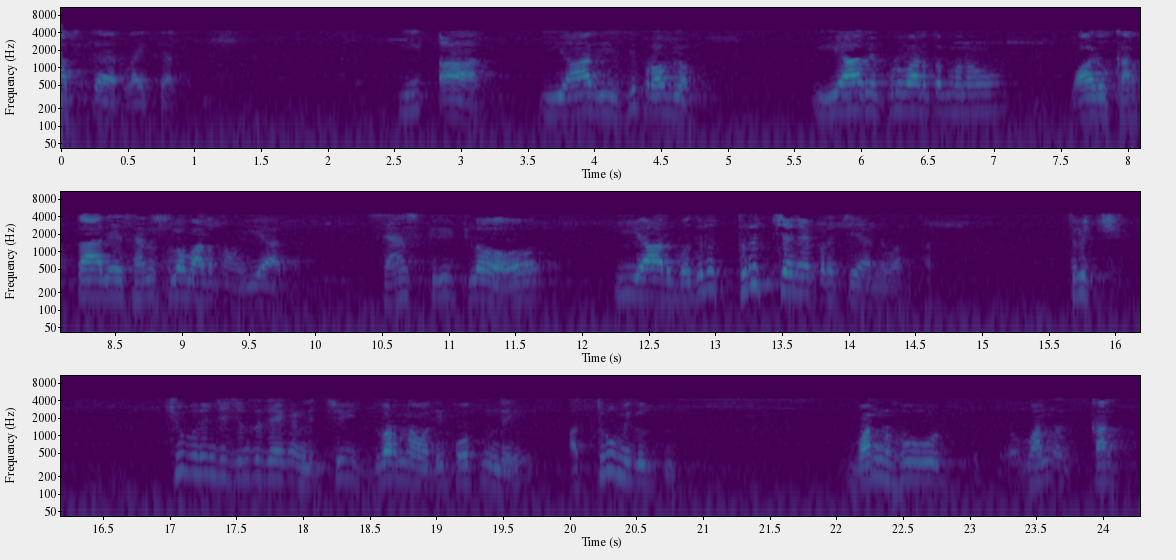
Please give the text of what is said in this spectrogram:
asker like that ER ER is the problem ER ఎప్పుడు వాడతాం మనం? వాడు కర్త అనే సెన్స్లో వాడతాం ఈఆర్ సాంస్క్రిట్లో ఈఆర్ బదులు తృచ్ అనే ప్రత్యయాన్ని వాడతాం. తృచ్. చు గురించి చింత చేయకండి. చు ఇద్వర్ణం అది పోతుంది. అత్రు మిగులుతుంది. వన్ హూ వన్ కర్త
